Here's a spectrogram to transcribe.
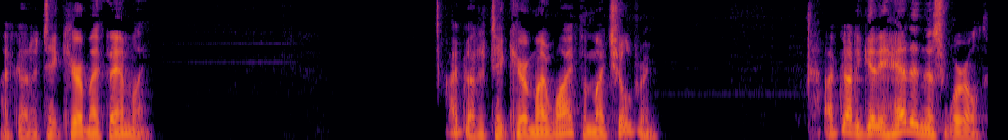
I've got to take care of my family. I've got to take care of my wife and my children. I've got to get ahead in this world.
